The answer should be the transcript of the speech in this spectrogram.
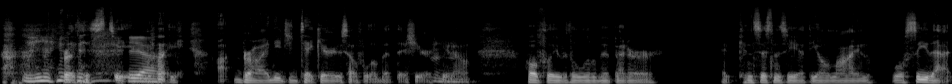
for this team. Yeah. Like, uh, bro, I need you to take care of yourself a little bit this year. You Mhm. know, hopefully with a little bit better consistency at the O line, we'll see that.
